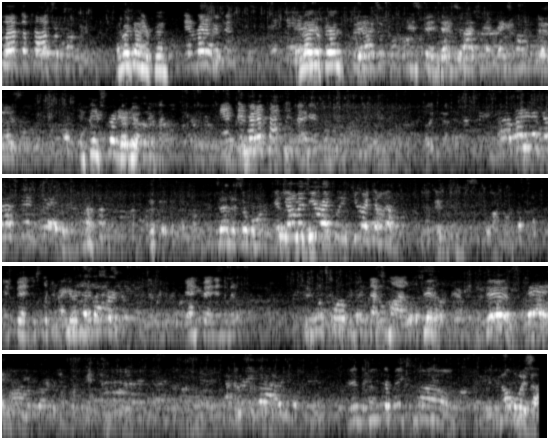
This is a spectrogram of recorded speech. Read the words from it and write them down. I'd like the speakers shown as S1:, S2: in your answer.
S1: your left up top.
S2: And right down here, Finn.
S1: And right up here, Finn.
S2: And right here, Finn.
S1: And Finn.
S2: And Finn straight ahead here.
S1: And Finn right up top, please, right here. And gentlemen, to your right, please. To your right, gentlemen. And Finn, just looking right here in the middle, sir. And Finn in the middle. That smile. Finn.
S3: And we need a big smile. All the way back.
